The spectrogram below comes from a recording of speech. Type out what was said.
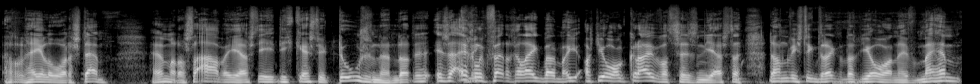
had een hele hoge stem. Hè, maar als de ABS, die, die kent u duizenden. Dat is, is eigenlijk vergelijkbaar. Maar als Johan Cruijff was zijn eerste, dan wist ik direct dat Johan heeft met hem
